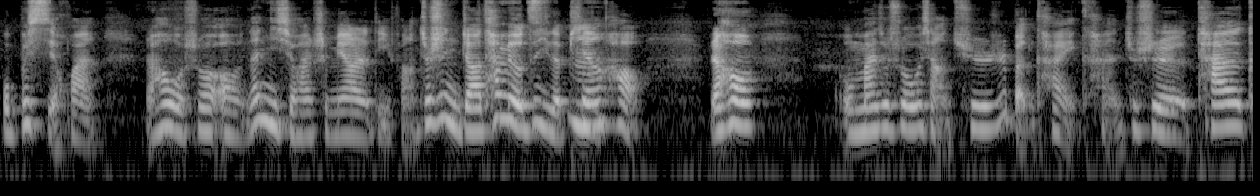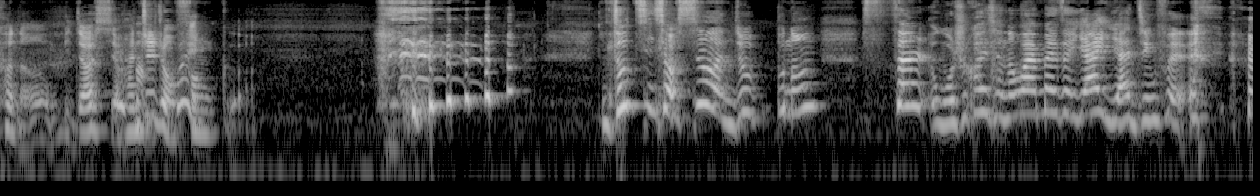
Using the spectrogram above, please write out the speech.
我不喜欢，然后我说哦，那你喜欢什么样的地方？就是你知道他们有自己的偏嗯好，然后我妈就说我想去日本看一看，就是她可能比较喜欢这种风格。你都尽孝心了，你就不能三五十块钱的外卖再压一压经费？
